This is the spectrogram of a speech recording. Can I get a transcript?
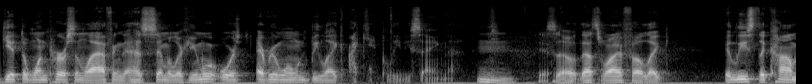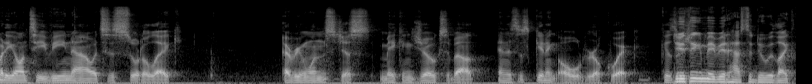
get the one person laughing that has similar humor or everyone would be like i can't believe he's saying that Mm. Yeah. so that's why I felt like, at least the comedy on TV now, it's just sort of like everyone's just making jokes about, and it's just getting old real quick. Cause Do you think maybe it has to do with like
